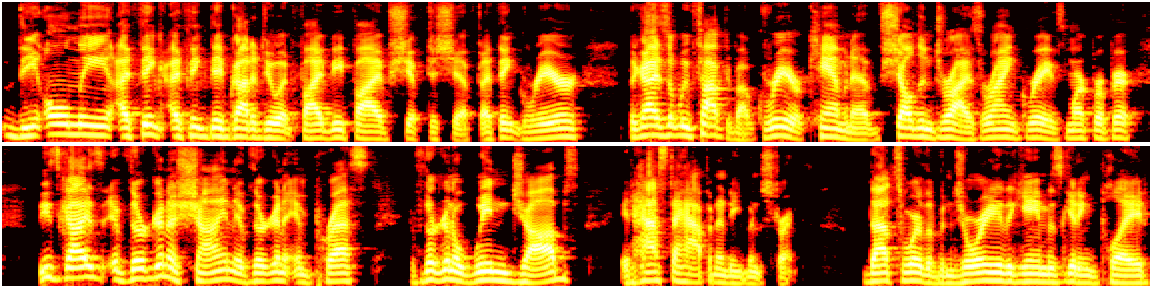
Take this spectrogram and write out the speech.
the only I think I think they've got to do it five v five shift to shift. I think Greer, the guys that we've talked about, Greer, Kamenev, Sheldon Dries, Ryan Graves, Mark Barberio, these guys, if they're gonna shine, if they're gonna impress, if they're going to win jobs, it has to happen at even strength. That's where the majority of the game is getting played.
